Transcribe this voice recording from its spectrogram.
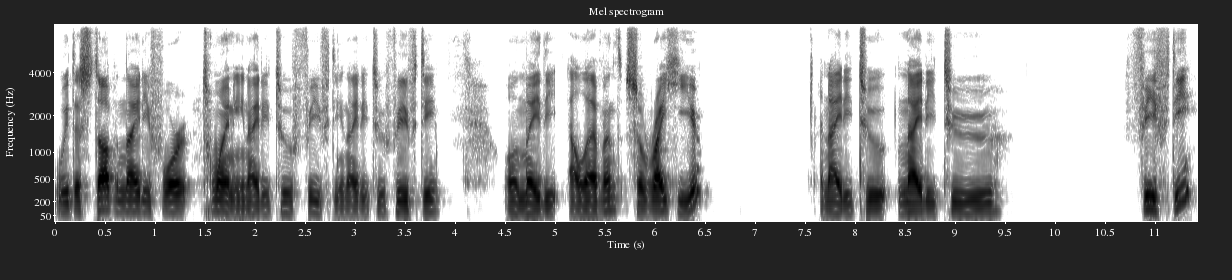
with a stop 94.20, 92.50, 92.50 on May the 11th. So right here, 92, 92.50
